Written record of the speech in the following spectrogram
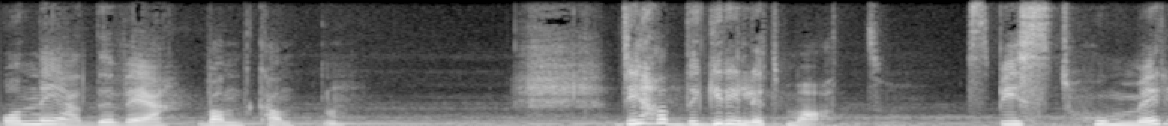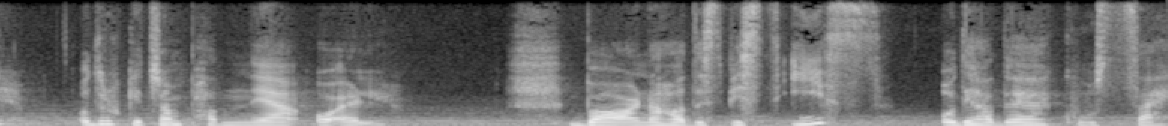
og nede ved vannkanten. De hadde grillet mat, spist hummer og drukket champagne og øl. Barna hadde spist is, og de hadde kost seg.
